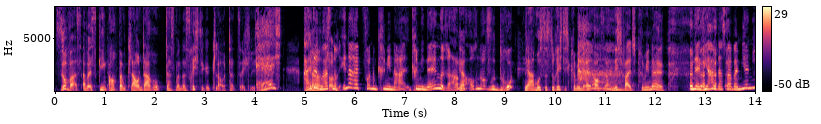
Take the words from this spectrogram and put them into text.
Sowas. Aber es ging auch beim Klauen darum, dass man das Richtige klaut tatsächlich. Echt? Alter, Ja, du hast schon. noch innerhalb von einem Kriminal kriminellen Rahmen Ja. auch noch so Druck. Ja, musstest du richtig kriminell auch sein. Nicht falsch, kriminell. Nee, wir haben, das war bei mir nie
